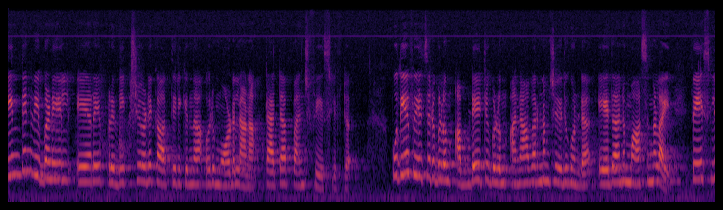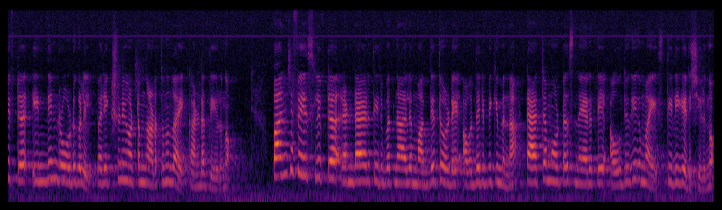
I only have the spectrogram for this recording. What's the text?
ഇന്ത്യൻ വിപണിയിൽ ഏറെ പ്രതീക്ഷയോടെ കാത്തിരിക്കുന്ന ഒരു മോഡലാണ് ടാറ്റ പഞ്ച് ഫേസ് ലിഫ്റ്റ് പുതിയ ഫീച്ചറുകളും അപ്ഡേറ്റുകളും അനാവരണം ചെയ്തുകൊണ്ട് ഏതാനും മാസങ്ങളായി ഫേസ് ലിഫ്റ്റ് ഇന്ത്യൻ റോഡുകളിൽ പരീക്ഷണയോട്ടം നടത്തുന്നതായി കണ്ടെത്തിയിരുന്നു. പഞ്ച് ഫേസ് ലിഫ്റ്റ് രണ്ടായിരത്തി ഇരുപത്തിനാല് മധ്യത്തോടെ അവതരിപ്പിക്കുമെന്ന് ടാറ്റ മോട്ടോഴ്സ് നേരത്തെ ഔദ്യോഗികമായി സ്ഥിരീകരിച്ചിരുന്നു.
